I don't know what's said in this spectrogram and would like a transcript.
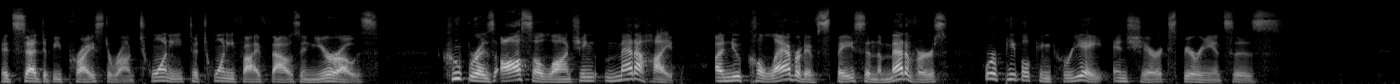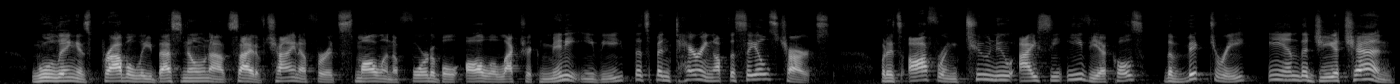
It's said to be priced around 20 to 25,000 euros. Cupra is also launching MetaHype, a new collaborative space in the metaverse where people can create and share experiences. Wuling is probably best known outside of China for its small and affordable all electric mini EV that's been tearing up the sales charts. But it's offering two new ICE vehicles, the Victory and the Jia Chen.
